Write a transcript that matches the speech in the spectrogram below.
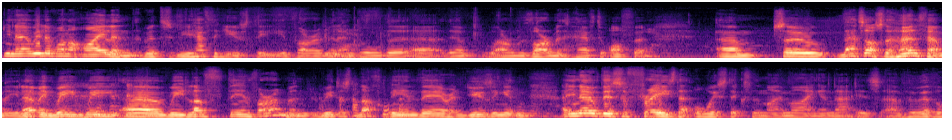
you know, we live on an island, but we have to use the environment and all the uh, the our environment have to offer. Yeah. Um, so that's us, the Hearn family. You know, I mean, we we uh, we love the environment. We just love being there and using it. And, and you know, there's a phrase that always sticks in my mind, and that is, um, "Whoever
